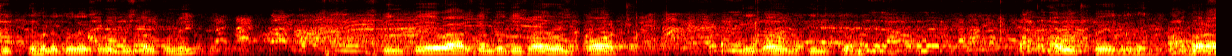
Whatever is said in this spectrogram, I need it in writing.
জিততে হলে গোলের কোনো বিকল্প নেই। কিন্তু এবার কিন্তু দীপায়ন কট দীপায়ন কিন্তু আউট হয়ে গেলেন, ধরা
